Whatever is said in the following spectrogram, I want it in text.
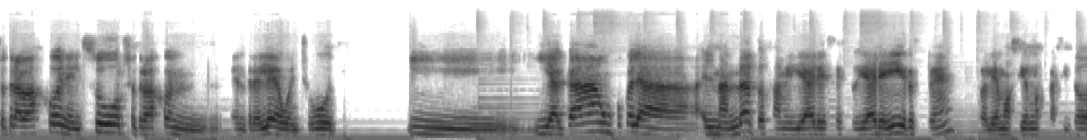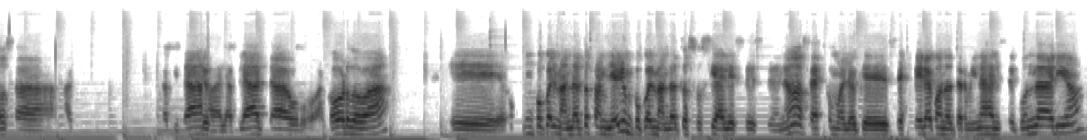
yo trabajo en el sur, yo trabajo en, entre Leo, en Chubut. Y, y, acá un poco la, el mandato familiar es estudiar e irse. Solemos irnos casi todos a, a Capital, a La Plata o a Córdoba. Eh, un poco el mandato familiar y un poco el mandato social es ese, ¿no? O sea, es como lo que se espera cuando terminas el secundario.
